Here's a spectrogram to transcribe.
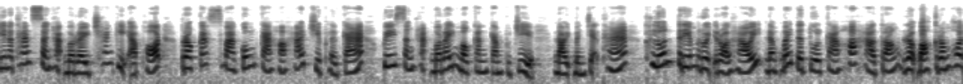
យានដ្ឋានសង្ហបុរី Changi Airport ប្រកាសស្វាគមន៍ការហោះហើរជាផ្លូវការពីសង្ហបុរីមកកាន់កម្ពុជា ដោយបញ្ជាក់ថាខ្លួនត្រៀមរួចរាល់ហើយដើម្បីទទួលការហោះហើរត្រង់របស់ក្រុមហ៊ុន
